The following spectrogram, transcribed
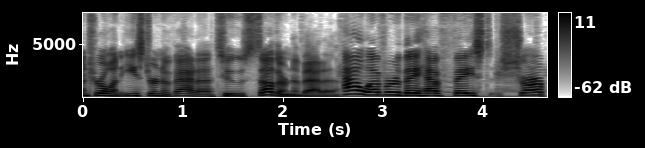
central and eastern Nevada to southern Nevada. However, they have faced sharp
